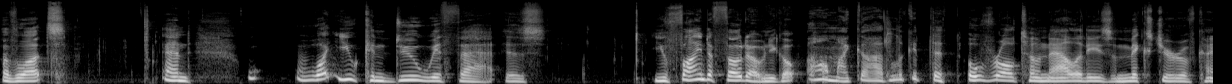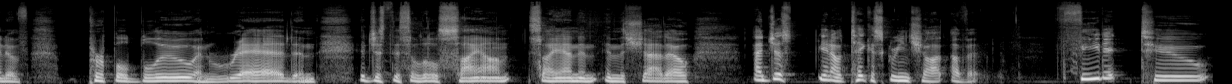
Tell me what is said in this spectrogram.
of LUTs. And w- what you can do with that is you find a photo and you go, oh my God, look at the overall tonalities, a mixture of kind of purple, blue, and red, and just this a little cyan, cyan in, in the shadow. And just, you know, take a screenshot of it, feed it to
